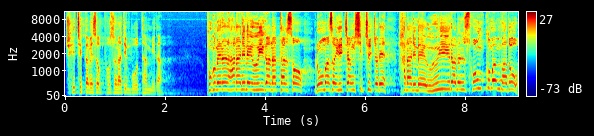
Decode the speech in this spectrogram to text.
죄책감에서 벗어나지 못합니다. 복음에는 하나님의 의가 나타서 로마서 1장 17절에 하나님의 의라는 손구만 봐도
